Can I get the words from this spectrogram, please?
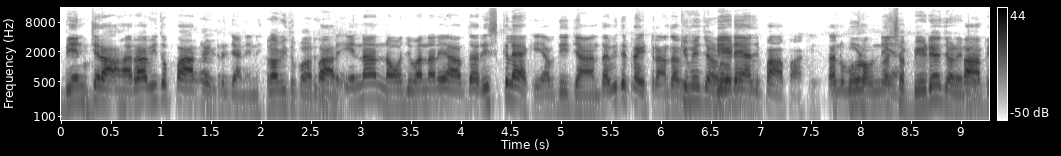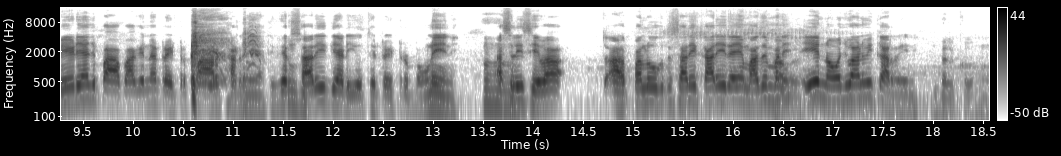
ਬੇਨ ਚ ਰਾ- ਹਾਂ, ਰਾਵੀ ਤੋਂ ਪਾਰ ਟਰੈਕਟਰ ਜਾਣੇ ਨੇ। ਰਾਵੀ ਤੋਂ ਪਾਰ ਜਾ ਪਰ। ਇਹਨਾਂ ਨੌਜਵਾਨਾਂ ਨੇ ਆਪਦਾ ਰਿਸਕ ਲੈ ਕੇ ਆਪਦੀ ਜਾਨ ਦਾ ਵੀ ਤੇ ਟਰੈਕਟਰਾਂ ਦਾ ਵੀ ਕਿਵੇਂ ਜਾਣਾ ਬੇੜਿਆਂ 'ਚ ਪਾ ਪਾ ਕੇ ਤੁਹਾਨੂੰ ਵਿਖਾਉਨੇ ਆ ਅੱਛਾ ਬੇੜਿਆਂ ਜਾਣੇ ਪਾ ਬੇੜਿਆਂ 'ਚ ਪਾ ਪਾ ਕੇ ਨਾ ਟਰੈਕਟਰ ਪਾਰ ਖੜਨੇ ਆ ਤੇ ਫਿਰ ਸਾਰੀ ਦਿਹਾੜੀ ਉੱਥੇ ਟਰੈਕਟਰ ਬਾਉਣੇ ਨੇ। ਅਸਲੀ ਸੇਵਾ ਤਾਂ ਆਪਾਂ ਲੋਕ ਤੇ ਸਾਰੇ ਕਰ ਹੀ ਰਹੇ ਮਾਧਿਅਮ ਬਣੇ। ਇਹ ਨੌਜਵਾਨ ਵੀ ਕਰ ਰਹੇ ਨੇ। ਬਿਲਕੁਲ ਹਾਂ।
